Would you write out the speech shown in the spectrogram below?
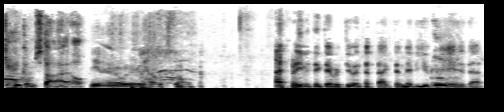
Gangnam style, you know, whatever the hell it's called. I don't even think they were doing that back then. Maybe you created that.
